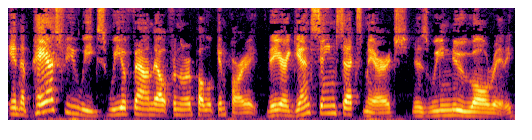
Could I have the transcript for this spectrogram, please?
in the past few weeks, we have found out from the Republican Party they are against same-sex marriage, as we knew already.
